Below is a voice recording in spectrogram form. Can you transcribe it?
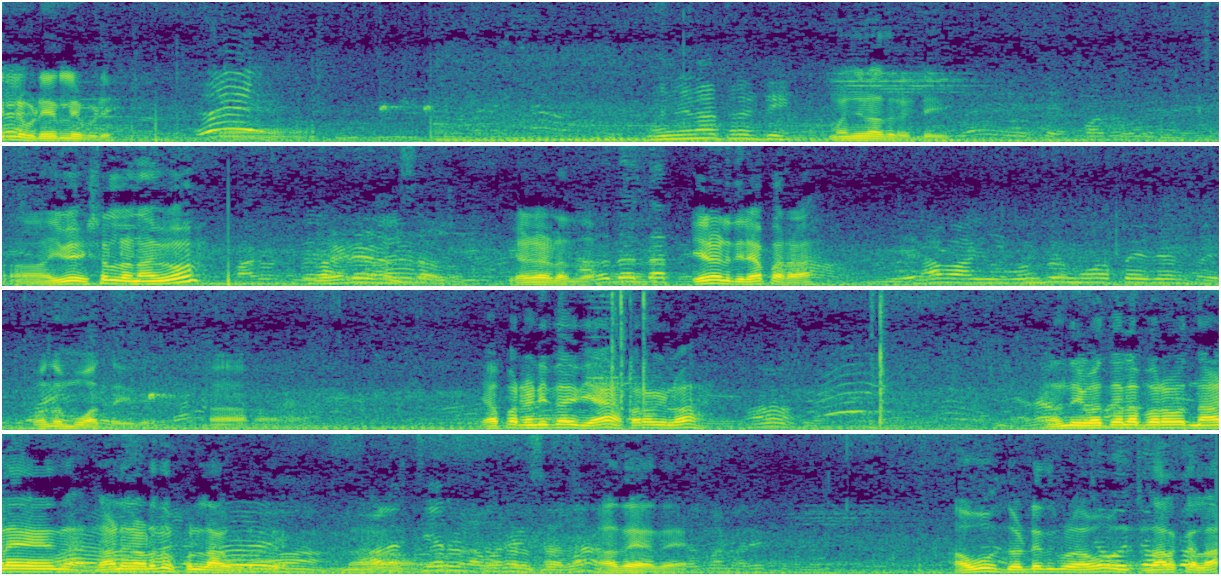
ಇರಲಿ ಬಿಡಿ ಇರಲಿ ಬಿಡಿ. ಮಂಜುನಾಥ್ ರೆಡ್ಡಿ. ಮಂಜುನಾಥ್ ರೆಡ್ಡಿ. ಇವೇ ಎಷ್ಟಲ್ಲ ನಾವು ಎರಡೆರಡಲ್ಲ. ಏನು ಹೇಳಿದಿರಿ ವ್ಯಾಪಾರ? ನಾವು ಒಂದು ಮೂವತ್ತೈದು ಹಾಂ ಹಾಂ. ವ್ಯಾಪಾರ ನಡೀತಾ ಇದೆಯಾ? ಪರವಾಗಿಲ್ವಾ? ನಂದು ಇವತ್ತೆಲ್ಲ ಬರೋದು ನಾಳೆ ನಾಳೆ ನಡೆದು ಫುಲ್ ಆಗ್ಬಿಡುತ್ತೆ ಅದೇ ಅದೇ. ಅವು ದೊಡ್ಡದ್ಗಳು ಅವು ನಾಲ್ಕಲ್ಲ?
